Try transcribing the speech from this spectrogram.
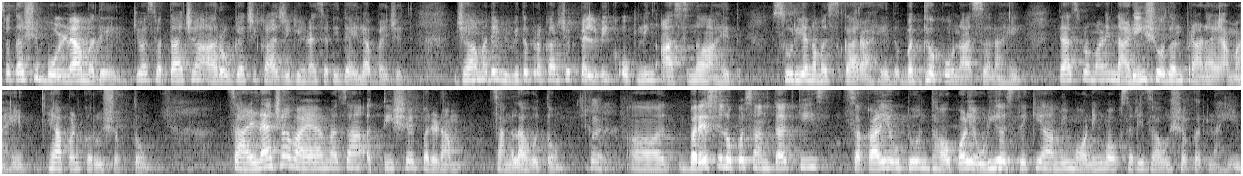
स्वतःशी बोलण्यामध्ये किंवा स्वतःच्या आरोग्याची काळजी घेण्यासाठी द्यायला पाहिजेत. ज्यामध्ये विविध प्रकारचे पेल्विक ओपनिंग आसनं आहेत सूर्यनमस्कार आहेत बद्ध कोणासन आहे त्याचप्रमाणे नाडी शोधन प्राणायाम आहे हे आपण करू शकतो. चालण्याच्या व्यायामाचा अतिशय परिणाम चांगला होतो. बरेचसे लोक सांगतात की सकाळी उठून धावपळ एवढी असते की आम्ही मॉर्निंग वॉकसाठी जाऊ शकत नाही.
